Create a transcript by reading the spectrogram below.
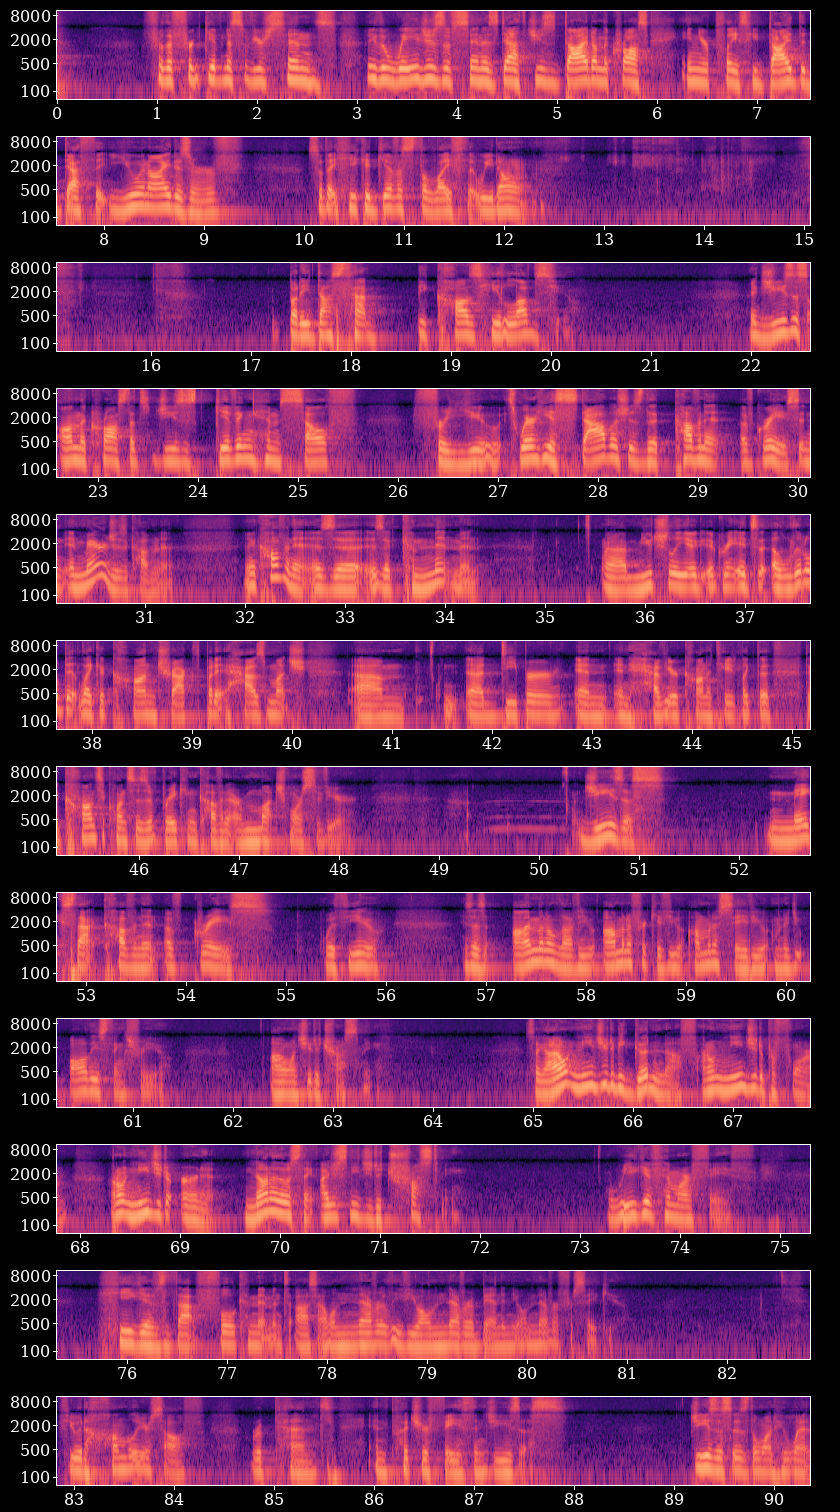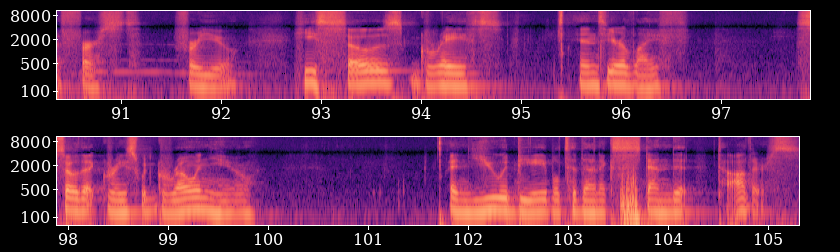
for the forgiveness of your sins. The wages of sin is death. Jesus died on the cross in your place. He died the death that you and I deserve so that he could give us the life that we don't. But he does that because he loves you. Jesus on the cross, that's Jesus giving himself for you. It's where he establishes the covenant of grace. And, and marriage is a covenant. And a covenant is a, is a commitment, uh, mutually agree. It's a little bit like a contract, but it has much um, uh, deeper and, and heavier connotation. Like the, the consequences of breaking covenant are much more severe. Jesus makes that covenant of grace with you. He says, I'm going to love you. I'm going to forgive you. I'm going to save you. I'm going to do all these things for you. I want you to trust me. It's like, I don't need you to be good enough. I don't need you to perform. I don't need you to earn it. None of those things. I just need you to trust me. We give him our faith. He gives that full commitment to us. I will never leave you. I'll never abandon you. I'll never forsake you if you would humble yourself, repent, and put your faith in Jesus. Jesus is the one who went first for you. He sows grace into your life so that grace would grow in you and you would be able to then extend it to others.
